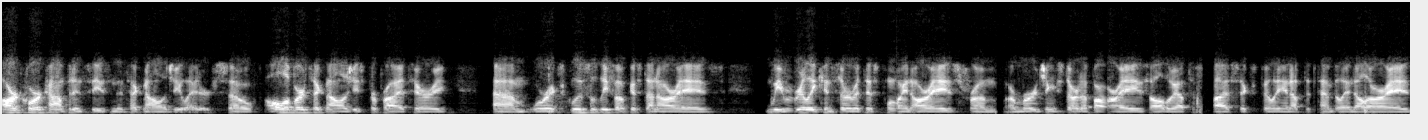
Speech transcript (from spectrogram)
Our core competency is in the technology layer. So all of our technology is proprietary. Um, we're exclusively focused on RIAs. We really can serve at this point RAs from emerging startup RAs all the way up to 5, 6 billion up to $10 billion RAs,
